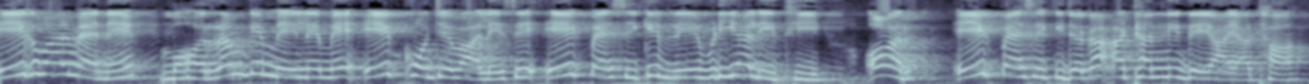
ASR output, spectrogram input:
एक बार मैंने मुहर्रम के मेले में एक खोचे वाले से एक पैसे की रेवड़िया ली थी और एक पैसे की जगह अठन्नी दे आया था।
